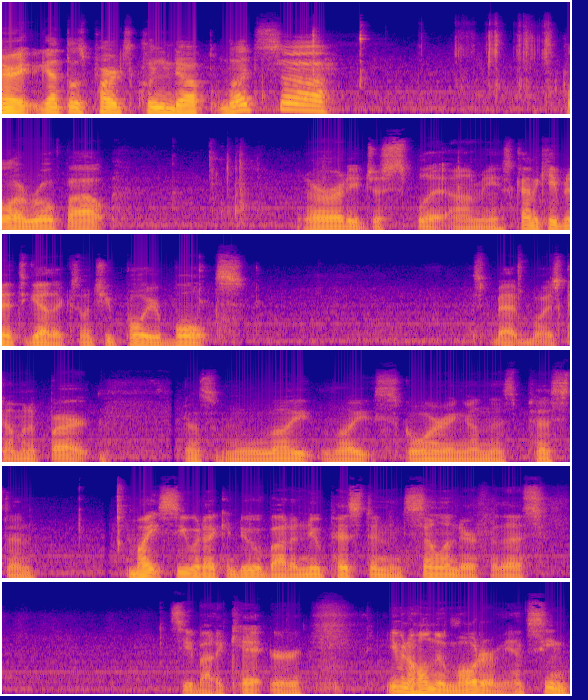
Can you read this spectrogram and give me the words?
All right, we got those parts cleaned up. Let's uh, pull our rope out. It already just split on me. It's kind of keeping it together because once you pull your bolts, this bad boy's coming apart. Got some light, light scoring on this piston. Might see what I can do about a new piston and cylinder for this. See about a kit or even a whole new motor. I mean, I've seen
